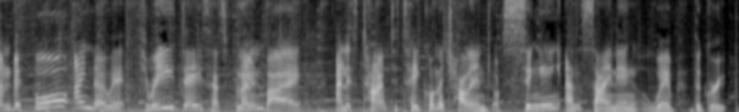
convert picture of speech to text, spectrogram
And before I know it, three days has flown by and it's time to take on the challenge of singing and signing with the group.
